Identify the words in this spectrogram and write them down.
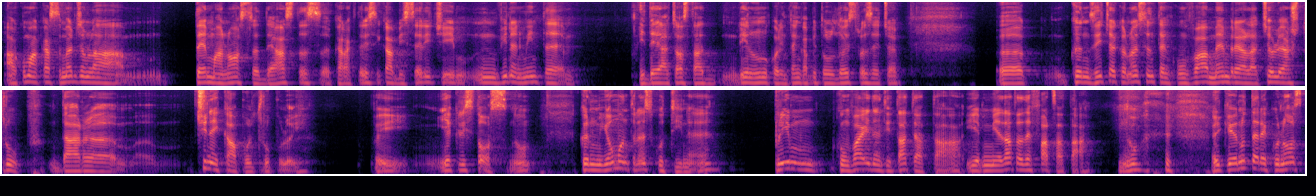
Acum, ca să mergem la tema noastră de astăzi, caracteristica bisericii, îmi vine în minte ideea aceasta din 1 Corinteni, capitolul 12, uh, când zice că noi suntem cumva membri al aceluiași trup, dar uh, cine e capul trupului? Păi e Hristos, nu? Când eu mă întâlnesc cu tine, prim, cumva identitatea ta e, mi-e dată de fața ta. Nu? Adică eu nu te recunosc,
